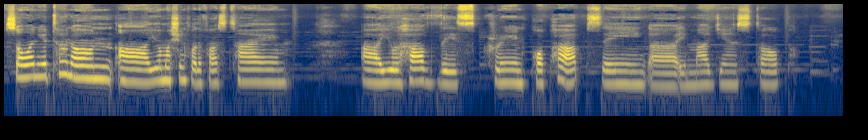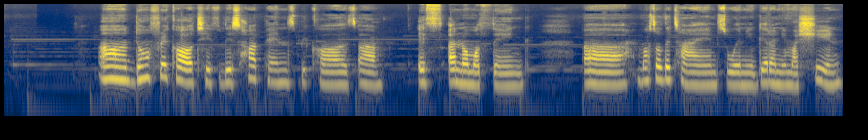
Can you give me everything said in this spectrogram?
So when you turn on uh, your machine for the first time uh, you'll have this screen pop up saying uh, emergency stop. Uh, don't freak out if this happens because um, it's a normal thing uh, most of the times when you get a new machine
